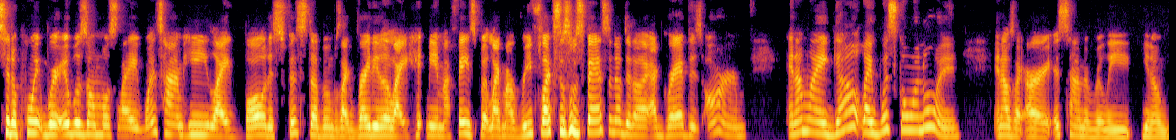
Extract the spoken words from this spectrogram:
to the point where it was almost like one time he like balled his fist up and was like ready to like hit me in my face, but like my reflexes was fast enough that I, I grabbed his arm and I'm like, yo, like what's going on? And I was like, all right, it's time to really, you know,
